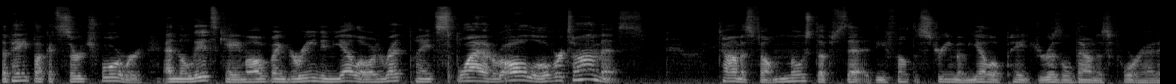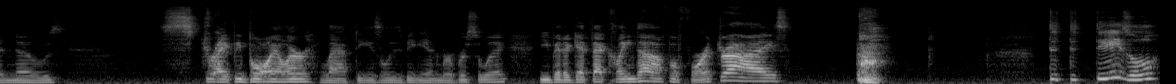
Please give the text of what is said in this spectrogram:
The paint bucket surged forward, and the lids came off, and green and yellow and red paint splattered all over Thomas. Thomas felt most upset as he felt a stream of yellow paint drizzle down his forehead and nose. Stripy boiler, laughed Diesel as he began to reverse away. You better get that cleaned off before it dries. Diesel,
